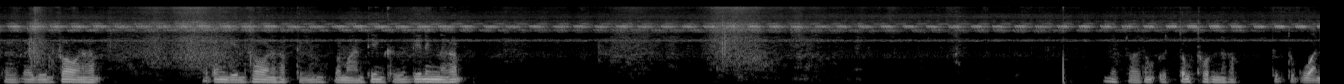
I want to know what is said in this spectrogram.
ก็ไปยืนเฝ้านะครับก็ต้องยืนเฝ้านะครับ ถึงประมาณเที่ยงคืนที่หนึ่งนะครับเรียบร้อยต้องอึดต้องทนนะครับ ทุกๆวัน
